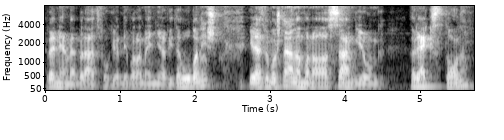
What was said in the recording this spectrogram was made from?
remélem ebből át fog jönni valamennyi a videóban is. Illetve most nálam van a Sangyong Rexton,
